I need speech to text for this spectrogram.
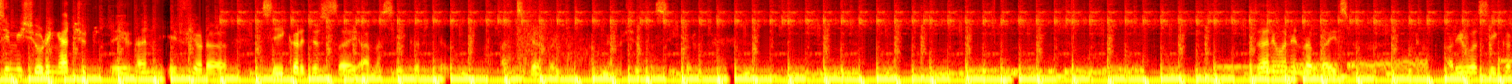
See me shooting at you, and if you're a seeker, just say I'm a seeker. I'm scared, like I'm gonna shoot a seeker. Is anyone in the basement? Are you a seeker?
